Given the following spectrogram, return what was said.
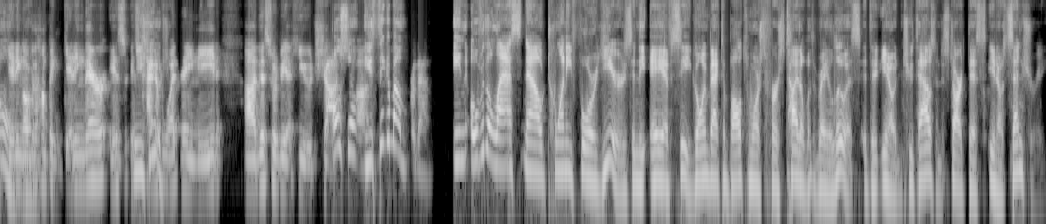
no, getting over the hump and getting there is is kind huge. of what they need. Uh, this would be a huge shot. Also, uh, you think about for them in over the last now 24 years in the AFC, going back to Baltimore's first title with Ray Lewis, at the, you know, in 2000 to start this, you know, century.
